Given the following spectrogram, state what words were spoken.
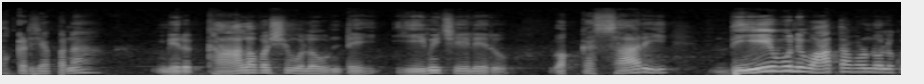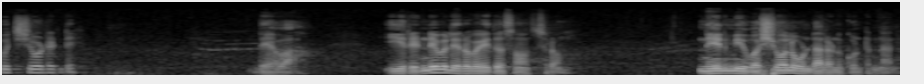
ఒక్కటి చెప్పనా? మీరు కాలవశములో ఉంటే ఏమీ చేయలేరు. ఒక్కసారి దేవుని వాతావరణంలోకి వచ్చి చూడండి. దేవా ఈ రెండు వేల ఇరవై ఐదో సంవత్సరం నేను మీ వశంలో ఉండాలనుకుంటున్నాను.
